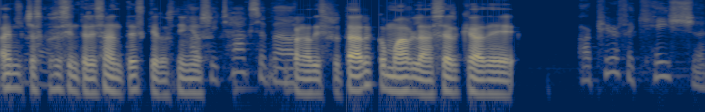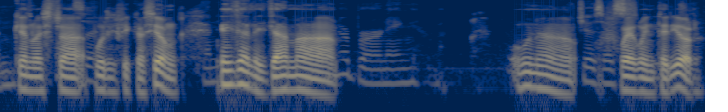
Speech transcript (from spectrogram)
Hay muchas cosas interesantes que los niños van a disfrutar, como habla acerca de que nuestra purificación, ella le llama un fuego interior,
